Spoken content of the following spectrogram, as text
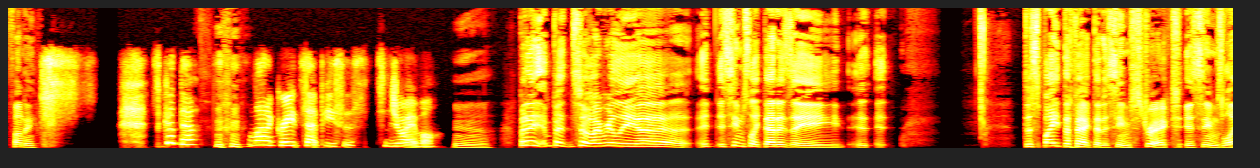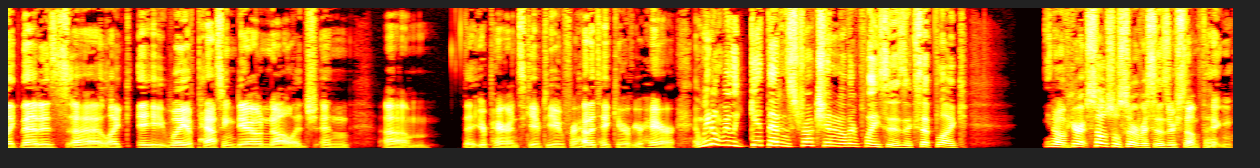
Funny. It's good though. a lot of great set pieces. It's enjoyable. Yeah. But I but so I really uh it, it seems like that is a it, it, despite the fact that it seems strict, it seems like that is uh like a way of passing down knowledge and um that your parents gave to you for how to take care of your hair. And we don't really get that instruction in other places except like you know, if you're at social services or something.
